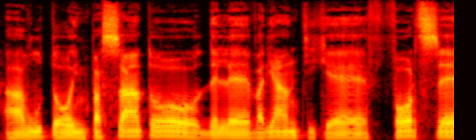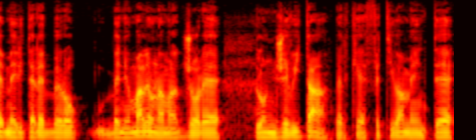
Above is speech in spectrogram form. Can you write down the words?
ha avuto in passato delle varianti che forse meriterebbero bene o male una maggiore longevità perché effettivamente eh,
